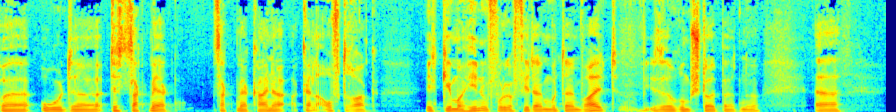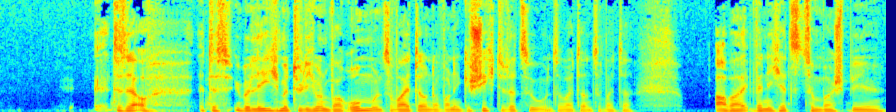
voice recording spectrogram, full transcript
Äh, oder das sagt mir, sagt mir keiner, kein Auftrag. Ich gehe mal hin und fotografiere deine Mutter im Wald, wie sie rumstolpert. Ne? Äh, das, ja auch, das überlege ich natürlich und warum und so weiter. Und da war eine Geschichte dazu und so weiter und so weiter. Aber wenn ich jetzt zum Beispiel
